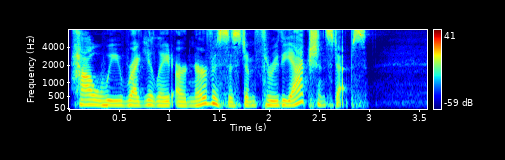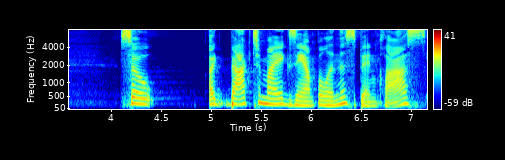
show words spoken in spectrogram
how we regulate our nervous system through the action steps. So, back to my example in the spin class,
